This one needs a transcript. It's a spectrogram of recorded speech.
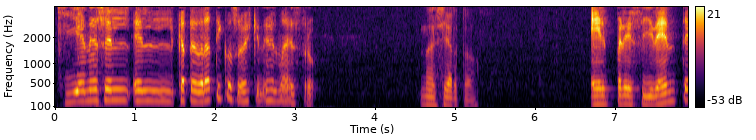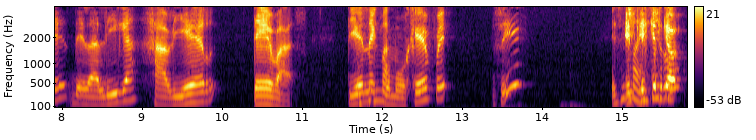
quién es el, el catedrático? ¿Sabes quién es el maestro? no es cierto. El presidente de la liga, Javier Tebas. Tiene como jefe. ¿Sí? ¿Es el El- es que, el maestro? ca-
